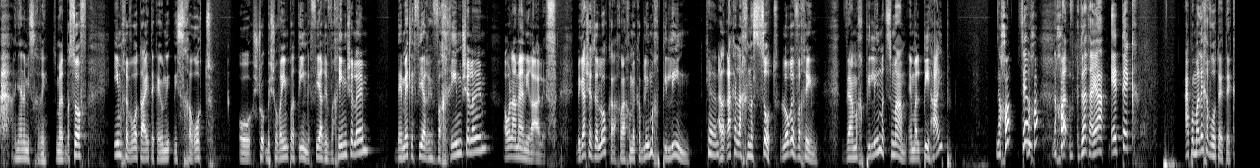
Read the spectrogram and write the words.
העניין המסחרי. זאת אומרת, בסוף, אם חברות הייטק היו נסחרות, או בשווים פרטיים לפי הרווחים שלהם, באמת לפי הרווחים שלהם, העולם היה נראה אחרת. בגלל שזה לא כך, ואנחנו מקבלים מכפילים, כן. על, רק על הכנסות, לא רווחים, והמכפילים עצמם הם על פי הייפ, נכון, זהו. נכון, נכון. את יודעת, היה EdTech, היה פה מלא חברות EdTech,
